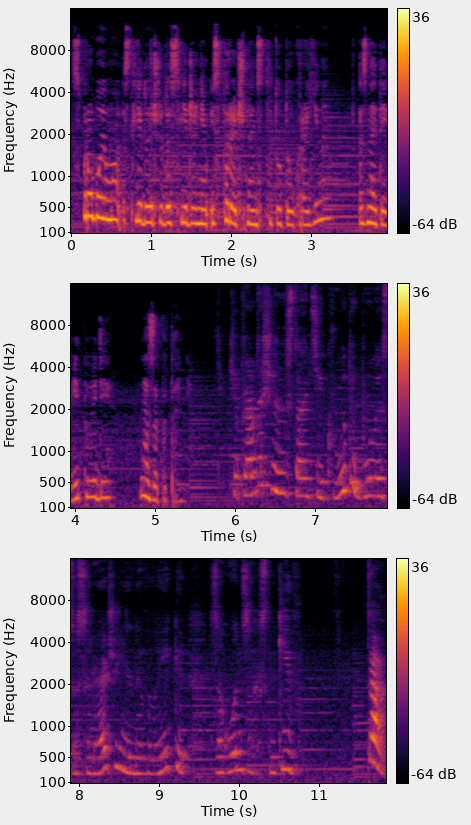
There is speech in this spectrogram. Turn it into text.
Спробуємо, слідуючи дослідженням Історичного інституту України, знайти відповіді на запитання. Чи правда, що на станції Крути були зосереджені невеликий загон захисників? Так,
